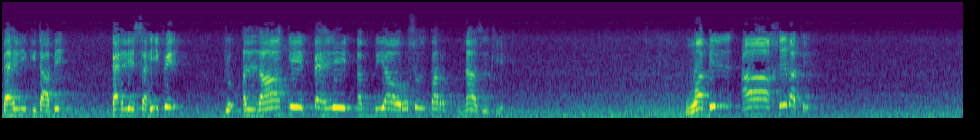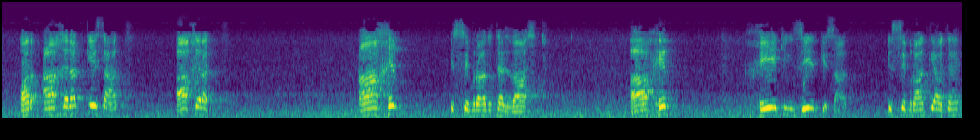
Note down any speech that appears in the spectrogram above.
پہلی کتابیں، پہلے صحیفے جو اللہ کے پہلے انبیاء اور رسل پر نازل کیے گئے۔ و بل آخرت اور آخرت کے ساتھ آخرت۔ آخر، اس سے مراد ہوتا ہے لاسٹ آخر خے کی زیر کے ساتھ۔ اس سے مراد کیا ہوتا ہے؟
